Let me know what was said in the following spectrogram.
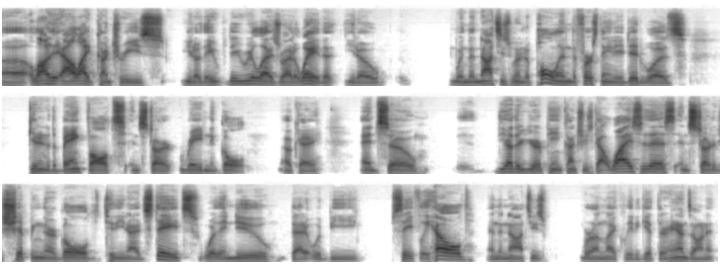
uh, a lot of the Allied countries, you know, they they realized right away that you know, when the Nazis went into Poland, the first thing they did was get into the bank vaults and start raiding the gold. Okay. And so the other European countries got wise to this and started shipping their gold to the United States where they knew that it would be safely held and the Nazis were unlikely to get their hands on it.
